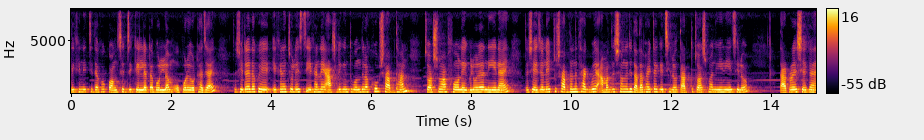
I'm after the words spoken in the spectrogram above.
দেখে নিচ্ছি দেখো কংসের যে কেল্লাটা বললাম ওপরে ওঠা যায় তো সেটাই দেখো এখানে চলে এসেছি। এখানে আসলে কিন্তু বন্ধুরা খুব সাবধান। চশমা, ফোন এগুলো নিয়ে নেয়। তো সেই জন্য একটু সাবধানে থাকবে। আমাদের সঙ্গে যে দাদা ভাইটা গেছিল, তার তো চশমা নিয়ে নিয়েছিল। তারপরে সেখানে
